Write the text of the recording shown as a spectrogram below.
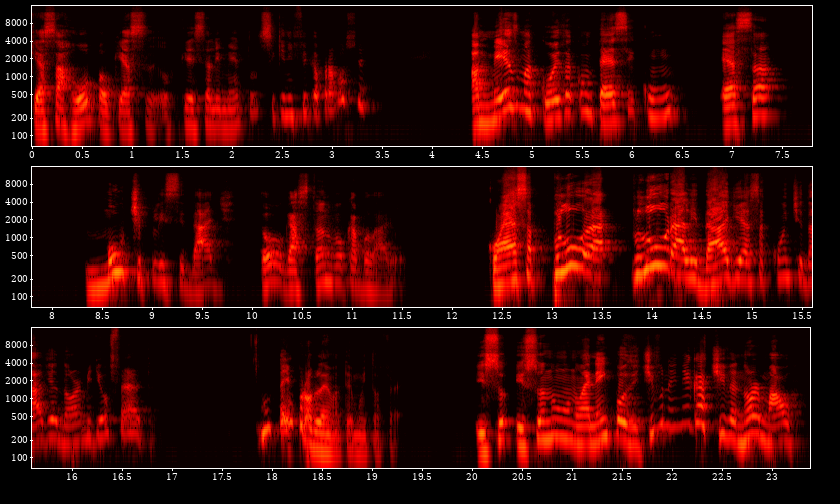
que essa roupa, o que, essa, o que esse alimento significa para você. A mesma coisa acontece com essa multiplicidade. Estou gastando vocabulário. Com essa plura, pluralidade e essa quantidade enorme de ofertas. Não tem problema ter muita oferta. Isso, isso não, não é nem positivo nem negativo, é normal.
